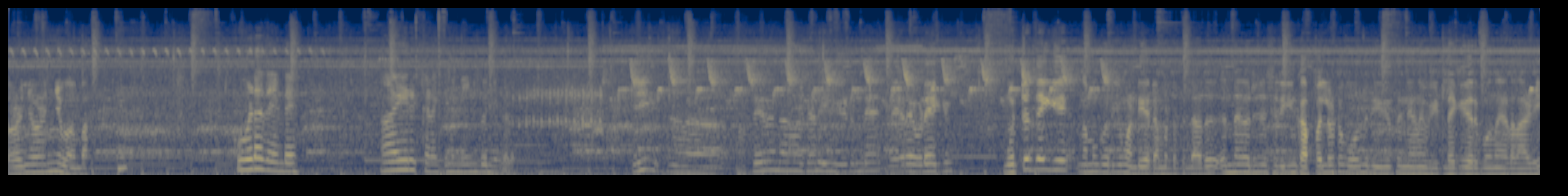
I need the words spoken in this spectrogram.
തൊഴിഞ്ഞൊഴിഞ്ഞു കൂടെ വേണ്ടേ? ആയിരക്കണക്കിന് മീൻ കുഞ്ഞുങ്ങൾ ഈ പ്രത്യേകത എന്താണെന്ന് വെച്ചാൽ ഈ വീടിന്റെ വേറെ എവിടേക്കും മുറ്റത്തേക്ക് നമുക്ക് ഒരിക്കലും വണ്ടി കയറ്റാൻ പറ്റത്തില്ല. അത് എന്താ ഒരു ശരിക്കും കപ്പലിലോട്ട് പോകുന്ന രീതിയിൽ തന്നെയാണ് വീട്ടിലേക്ക് കയറി പോകുന്ന ഇടനാഴി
